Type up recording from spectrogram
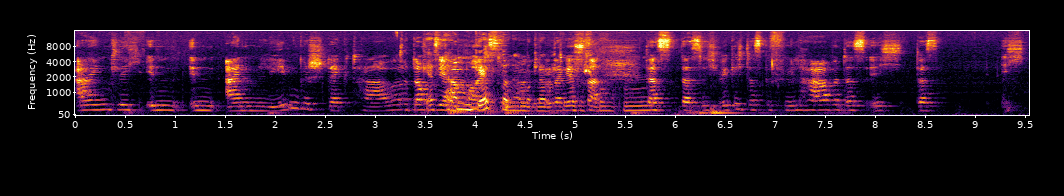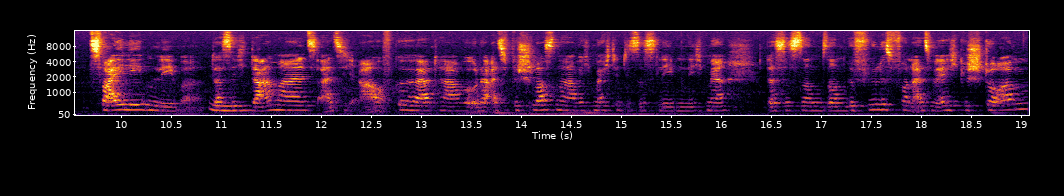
eigentlich in, in einem Leben gesteckt habe. Doch, gestern, wir haben heute gestern drüber, haben wir, glaube ich, oder gestern, mhm. dass, dass ich wirklich das Gefühl habe, dass ich, dass ich zwei Leben lebe. Dass mhm. ich damals, als ich aufgehört habe oder als ich beschlossen habe, ich möchte dieses Leben nicht mehr, dass es so ein, so ein Gefühl ist von, als wäre ich gestorben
